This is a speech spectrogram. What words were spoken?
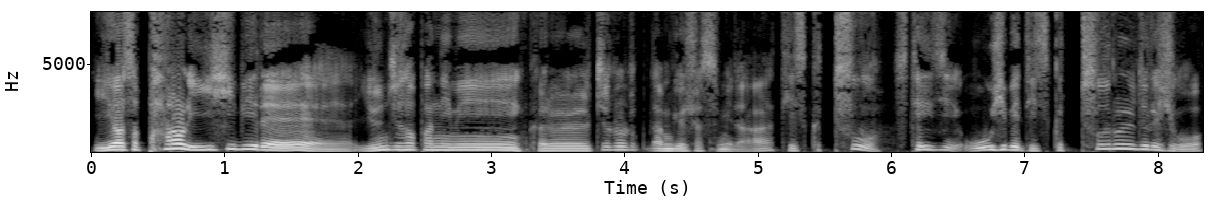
이어서 8월 20일에 윤주서파님이 글을 쭈르륵 남겨주셨습니다. 디스크 2, 스테이지 50의 디스크 2를 들으시고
